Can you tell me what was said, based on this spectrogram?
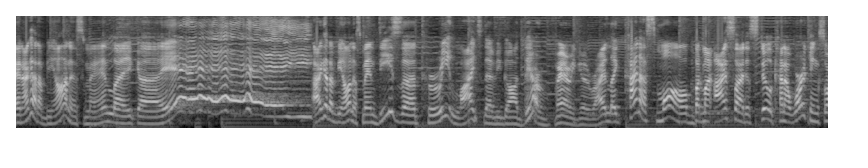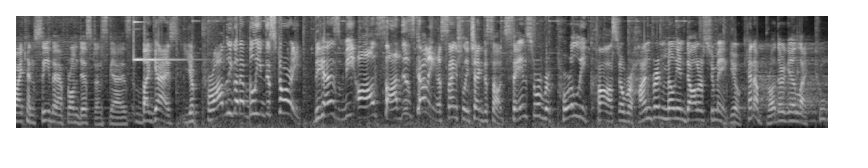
And I gotta be honest, man, like, uh, hey, I gotta be honest, man, these uh, three lights that we got, they are very good, right? Like, kind of small, but my eyesight is still kind of working, so I can see them from distance, guys. But guys, you're probably gonna believe the story, because we all saw this coming. Essentially, check this out. Saints Row reportedly cost over $100 million to make. Yo, can a brother get like two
